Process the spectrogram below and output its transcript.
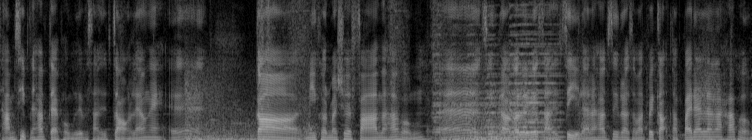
30 นะครับ แต่ผมเลเวล32 แล้วไง เออ ก็มีคนมาช่วยฟาร์มนะครับผม เออ ซึ่งเราก็เลเวล34 แล้วนะครับ ซึ่งเราสามารถไปเกาะต่อไปได้แล้วนะครับผม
